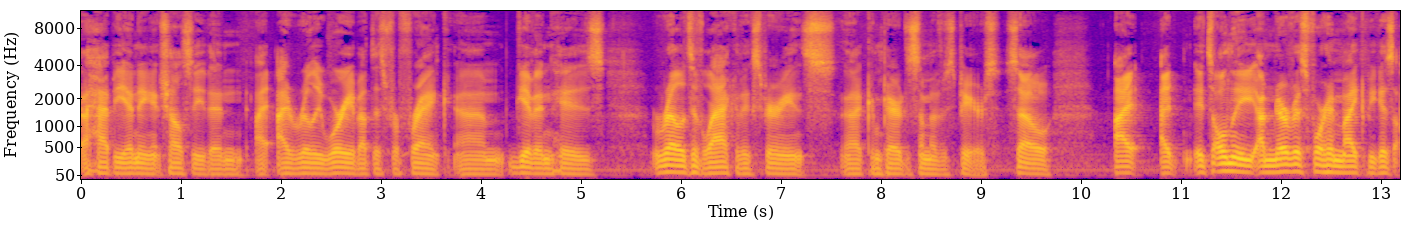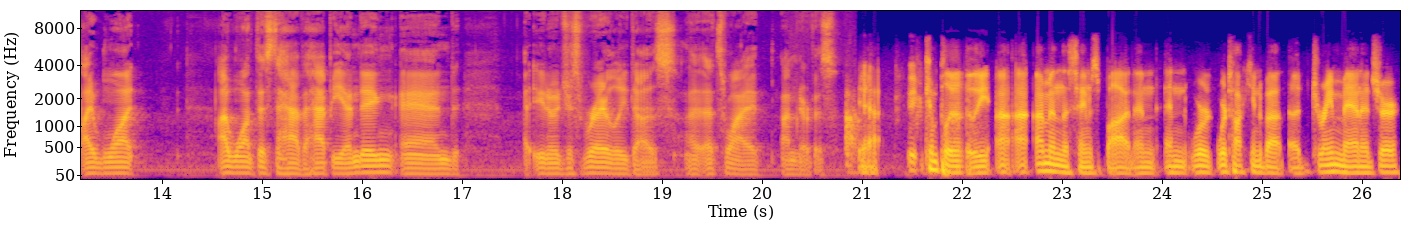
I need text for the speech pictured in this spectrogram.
a happy ending at Chelsea, then I, I, really worry about this for Frank, um, given his relative lack of experience uh, compared to some of his peers. So I, I, it's only I'm nervous for him, Mike, because I want, I want this to have a happy ending, and you know, it just rarely does. That's why I'm nervous. Yeah, completely. I, am in the same spot, and and we're we're talking about a dream manager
